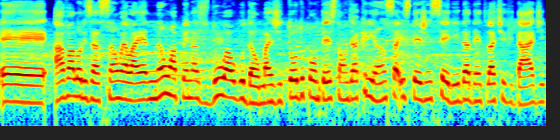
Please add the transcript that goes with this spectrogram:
É, a valorização ela é não apenas do algodão, mas de todo o contexto onde a criança esteja inserida dentro da atividade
